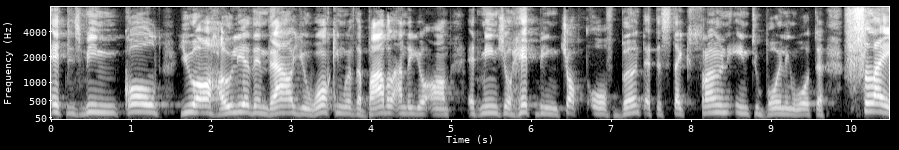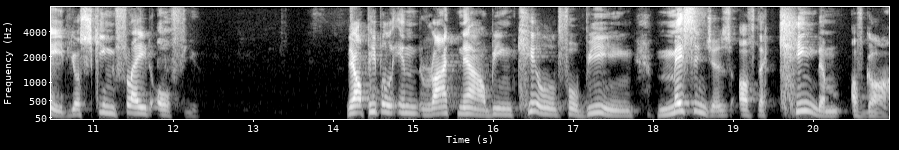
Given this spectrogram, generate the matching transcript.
It's been called you are holier than thou. You're walking with the Bible under your arm. It means your head being chopped off, burnt at the stake, thrown into boiling water, flayed, your skin flayed off you. There are people in right now being killed for being messengers of the kingdom of God.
